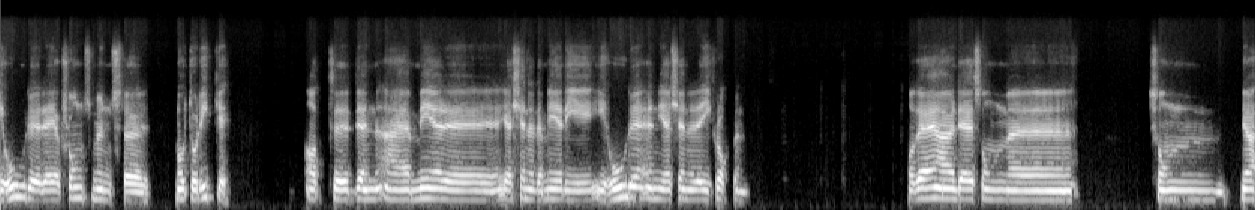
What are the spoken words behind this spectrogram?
i hodet reaksjonsmønster, motorikken. At eh, den er mer eh, Jeg kjenner det mer i, i hodet enn jeg kjenner det i kroppen. Og det er det som eh, som ja,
